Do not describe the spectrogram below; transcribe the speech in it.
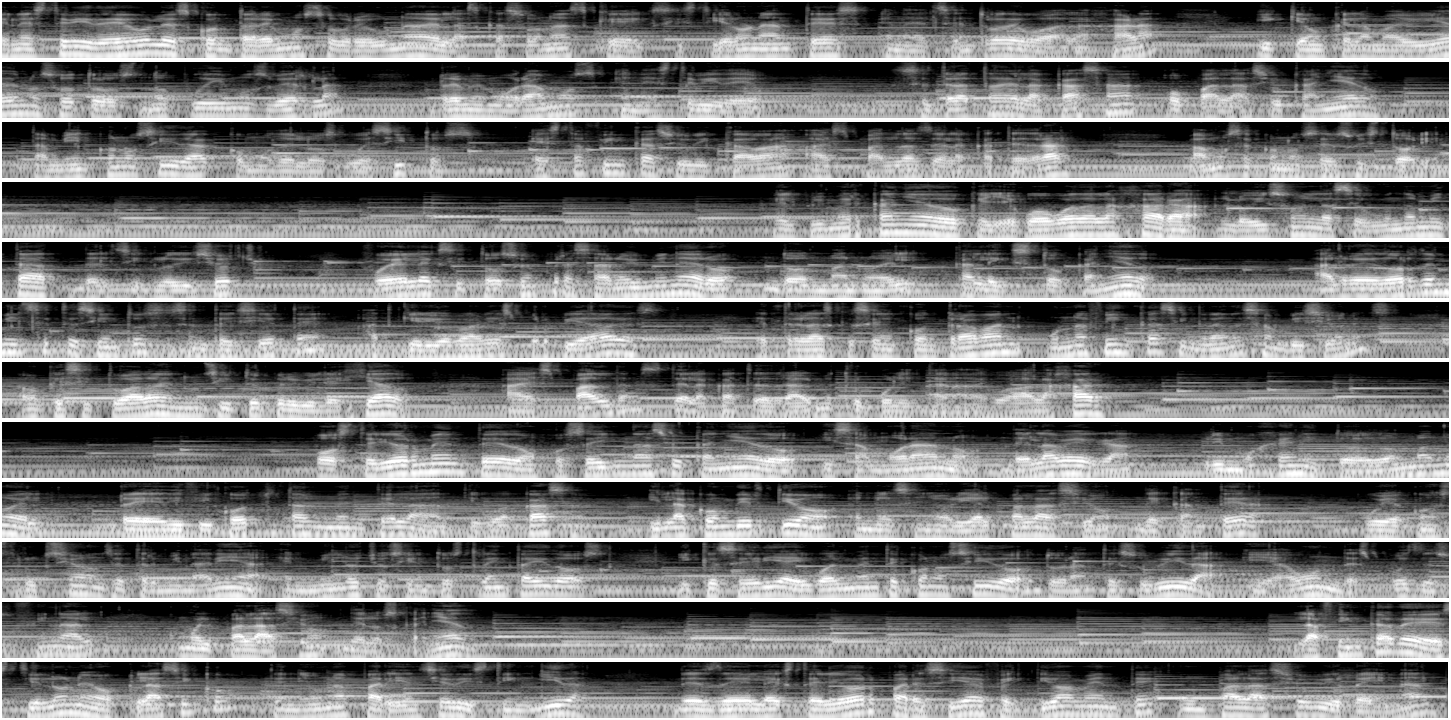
En este video les contaremos sobre una de las casonas que existieron antes en el centro de Guadalajara y que aunque la mayoría de nosotros no pudimos verla, rememoramos en este video. Se trata de la casa o Palacio Cañedo, también conocida como de los Huesitos. Esta finca se ubicaba a espaldas de la catedral. Vamos a conocer su historia. El primer cañedo que llegó a Guadalajara lo hizo en la segunda mitad del siglo XVIII. Fue el exitoso empresario y minero don Manuel Calixto Cañedo. Alrededor de 1767 adquirió varias propiedades, entre las que se encontraban una finca sin grandes ambiciones, aunque situada en un sitio privilegiado, a espaldas de la Catedral Metropolitana de Guadalajara. Posteriormente, don José Ignacio Cañedo y Zamorano de la Vega, primogénito de don Manuel, reedificó totalmente la antigua casa y la convirtió en el señorial palacio de Cantera, cuya construcción se terminaría en 1832 y que sería igualmente conocido durante su vida y aún después de su final como el Palacio de los Cañedo. La finca de estilo neoclásico tenía una apariencia distinguida. Desde el exterior parecía efectivamente un palacio virreinal.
